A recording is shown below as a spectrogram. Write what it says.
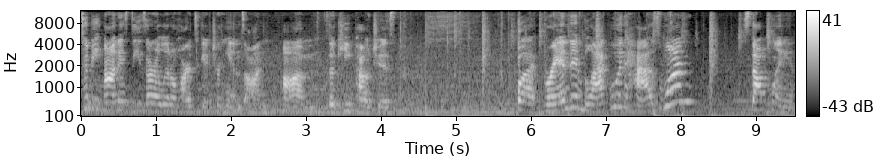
to be honest, these are a little hard to get your hands on, um, the key pouches. But Brandon Blackwood has one. Stop playing.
